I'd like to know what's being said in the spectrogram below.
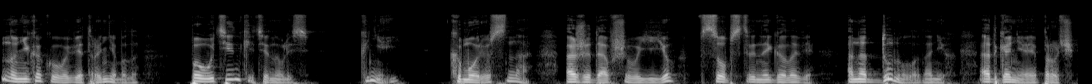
но никакого ветра не было. Паутинки тянулись к ней, к морю сна, ожидавшего ее в собственной голове. Она дунула на них, отгоняя прочь,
